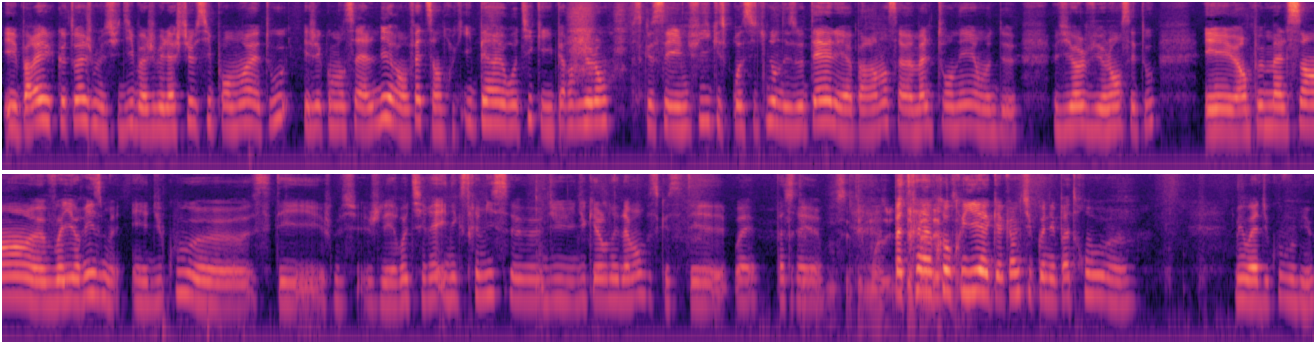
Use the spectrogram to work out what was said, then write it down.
Et pareil que toi, je me suis dit, bah, je vais l'acheter aussi pour moi et tout. Et j'ai commencé à le lire. En fait, c'est un truc hyper érotique et hyper violent. Parce que c'est une fille qui se prostitue dans des hôtels et apparemment, ça va mal tourner en mode de viol, violence et tout et un peu malsain, euh, voyeurisme. Et du coup, euh, c'était, je, me suis, je l'ai retiré in extremis euh, du, du calendrier d'avant parce que c'était ouais, pas très, C'était- C'était moins. pas très approprié à quelqu'un que tu connais pas trop. euh. Mais ouais, du coup, vaut mieux.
